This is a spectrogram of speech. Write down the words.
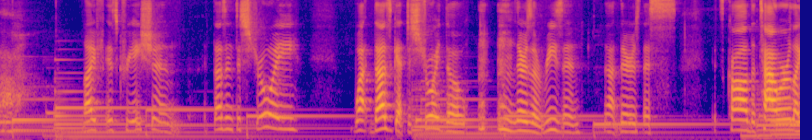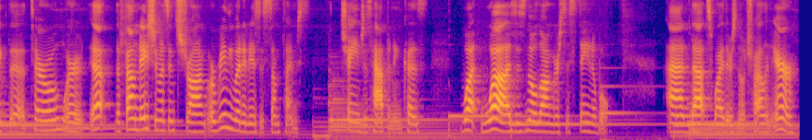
Oh, life is creation. It doesn't destroy. What does get destroyed, though, there's a reason that there's this called the tower, like the tarot, where yeah, the foundation wasn't strong, or really what it is is sometimes change is happening because what was is no longer sustainable. And that's why there's no trial and error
